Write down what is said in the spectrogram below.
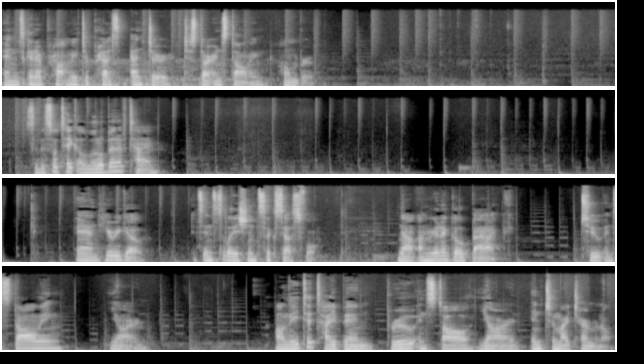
and it's going to prompt me to press enter to start installing Homebrew. So this will take a little bit of time. And here we go. It's installation successful. Now I'm going to go back to installing Yarn. I'll need to type in brew install yarn into my terminal.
